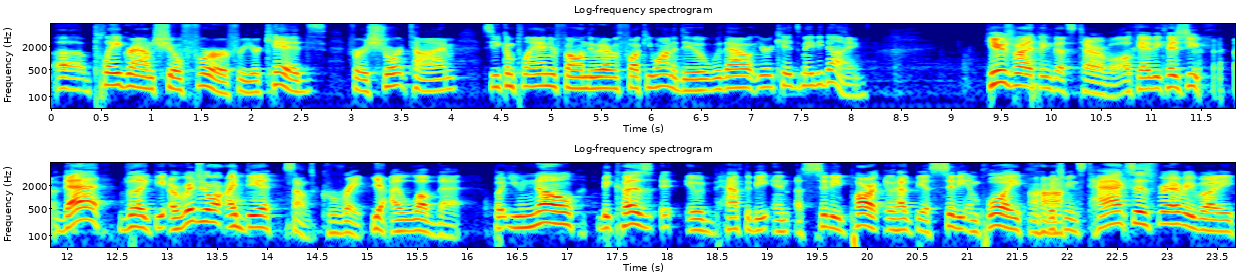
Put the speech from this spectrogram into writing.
a playground chauffeur for your kids for a short time so you can play on your phone, do whatever the fuck you want to do without your kids maybe dying. Here's why I think that's terrible, okay? Because you that like the original idea sounds great. Yeah. I love that. But you know, because it, it would have to be in a city park, it would have to be a city employee, Uh-huh. which means taxes for everybody.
